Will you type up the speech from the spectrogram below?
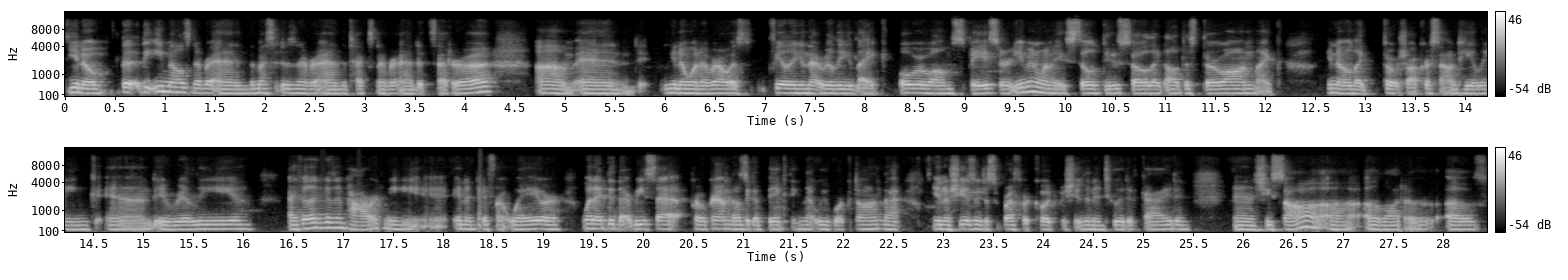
you know, the, the emails never end, the messages never end, the texts never end, etc. Um, and, you know, whenever I was feeling in that really like overwhelmed space, or even when I still do so, like I'll just throw on like, you know, like throat chakra sound healing. And it really, I feel like it's empowered me in a different way. Or when I did that reset program, that was like a big thing that we worked on. That you know, she isn't just a breathwork coach, but she's an intuitive guide, and and she saw uh, a lot of of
